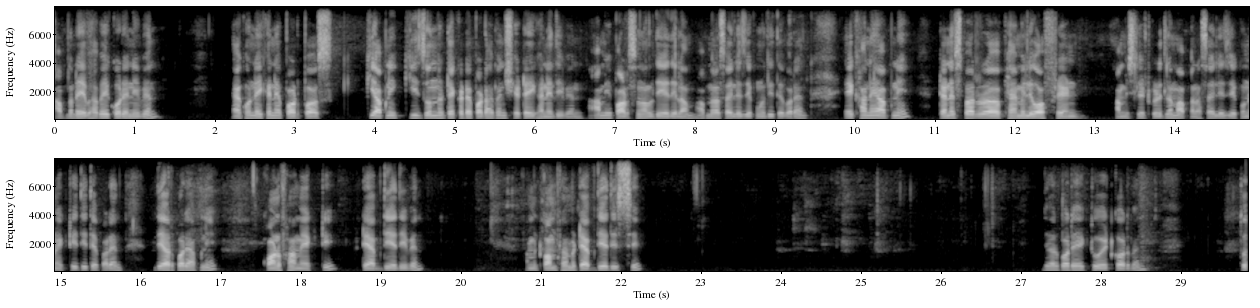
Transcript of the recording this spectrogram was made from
আপনারা এভাবেই করে নেবেন। এখন এখানে পারপাস কি আপনি কি জন্য টাকাটা পাঠাবেন সেটা এখানে দিবেন। আমি পার্সোনাল দিয়ে দিলাম। আপনারা চাইলে যে কোনো দিতে পারেন। এখানে আপনি ট্রান্সফার ফ্যামিলি অফ ফ্রেন্ড আমি সিলেক্ট করে দিলাম। আপনারা চাইলে যে কোনো একটি দিতে পারেন। দেওয়ার পরে আপনি কনফার্মে একটি ট্যাব দিয়ে দিবেন। আমি কনফার্মে ট্যাব দিয়ে দিচ্ছি। দেওয়ার পরে একটু ওয়েট করবেন। তো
